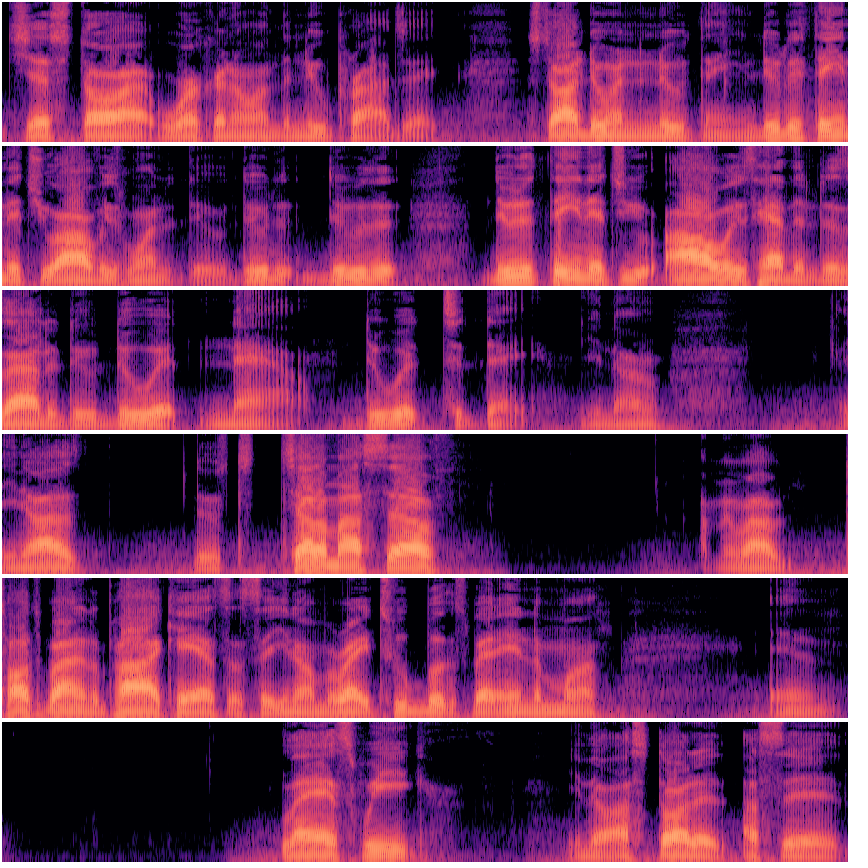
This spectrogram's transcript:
just start working on the new project. Start doing the new thing. Do the thing that you always want to do. Do the, do the do the thing that you always had the desire to do. Do it now. Do it today. You know. You know, I was, I was telling myself. I remember I talked about in the podcast. I said, you know, I'm gonna write two books by the end of the month. And last week, you know, I started. I said,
